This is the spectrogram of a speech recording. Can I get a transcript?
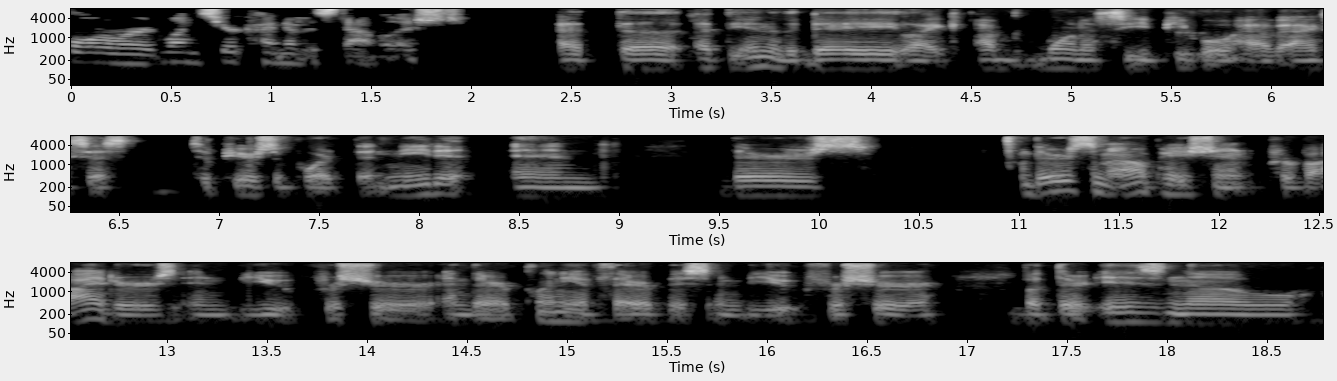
forward once you're kind of established? At the at the end of the day like i want to see people have access to peer support that need it and there's there's some outpatient providers in butte for sure and there are plenty of therapists in butte for sure but there is no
